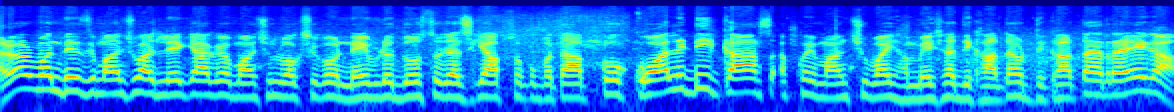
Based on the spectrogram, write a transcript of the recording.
हेलो एवरीवन दिस हिमांशु आज लेके आ गए हिमांशु बॉक्सी को नई वीडियो। दोस्तों, जैसे कि आप सबको पता है, आपको क्वालिटी कार्स आपको हिमांशु भाई हमेशा दिखाता है और दिखाता रहेगा।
